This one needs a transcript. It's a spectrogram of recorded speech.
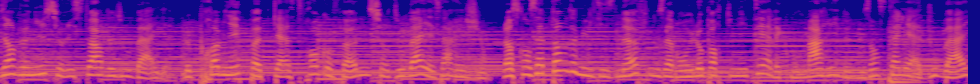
Bienvenue sur Histoire de Dubaï, le premier podcast francophone sur Dubaï et sa région. Lorsqu'en septembre 2019, nous avons eu l'opportunité avec mon mari de nous installer à Dubaï,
